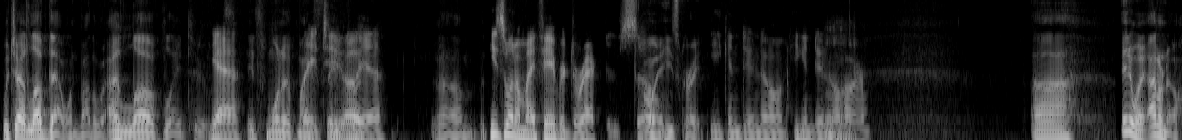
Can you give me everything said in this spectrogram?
Which I love that one by the way. I love Blade Two. Yeah. it's, it's one of my Blade too. favorite. Oh yeah. Um, He's one of my favorite directors. So oh, he's great. he can do no he can do no harm. Anyway, I don't know.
